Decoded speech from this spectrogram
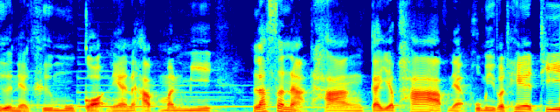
อื่นเนี่ย คือหมู่เกาะเนี่ยนะครับ มันมี ลักษณะทางกายภาพเนี่ยภูมิประเทศที่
